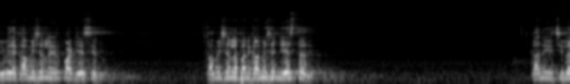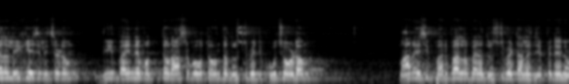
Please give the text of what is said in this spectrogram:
వివిధ కమిషన్లు ఏర్పాటు చేసిర్రు. కమిషన్ల పని కమిషన్ చేస్తుంది. కానీ ఈ చిల్లర లీకేజీలు ఇచ్చడం దీనిపైనే మొత్తం రాష్ట్ర ప్రభుత్వం అంతా దృష్టి పెట్టి కూర్చోవడం మానేసి పరిపాలనపైన దృష్టి పెట్టాలని చెప్పి నేను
